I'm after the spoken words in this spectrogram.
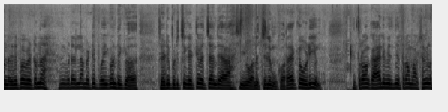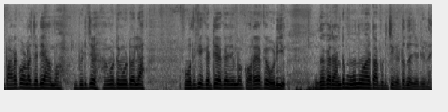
ഉണ്ട്. ഇതിപ്പോൾ വെട്ടുന്ന ഇവിടെ എല്ലാം വെട്ടി പോയിക്കൊണ്ടിരിക്കും അത് ചെടി പിടിച്ച് കെട്ടി വെച്ചതിന്റെ ആ ഈ ഒലച്ചിലും കുറേയൊക്കെ ഒടിയും. ഇത്രയും കാൽ പിരിഞ്ഞ് ഇത്രയും വർഷങ്ങൾ പഴക്കമുള്ള ചെടിയാകുമ്പോൾ പിടിച്ച് അങ്ങോട്ടും ഇങ്ങോട്ടും എല്ലാം ഒതുക്കി കെട്ടിയൊക്കെ കഴിയുമ്പോൾ കുറേയൊക്കെ ഒടിയും. ഇതൊക്കെ രണ്ടും മൂന്നുമായിട്ടാണ് പിടിച്ച് കെട്ടുന്ന ചെടികളെ.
